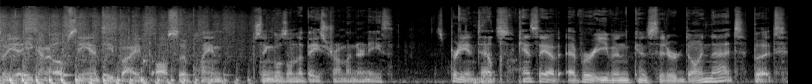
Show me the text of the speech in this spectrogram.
So yeah, he kind of ups the ante by also playing singles on the bass drum underneath. It's pretty intense. Can't say I've ever even considered doing that, but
